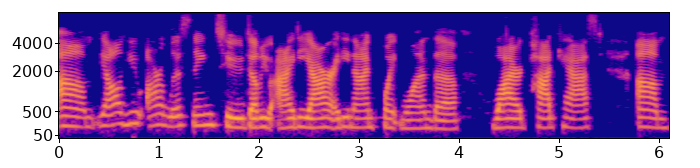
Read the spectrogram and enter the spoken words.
um y'all you are listening to widr 89.1 the wired podcast um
